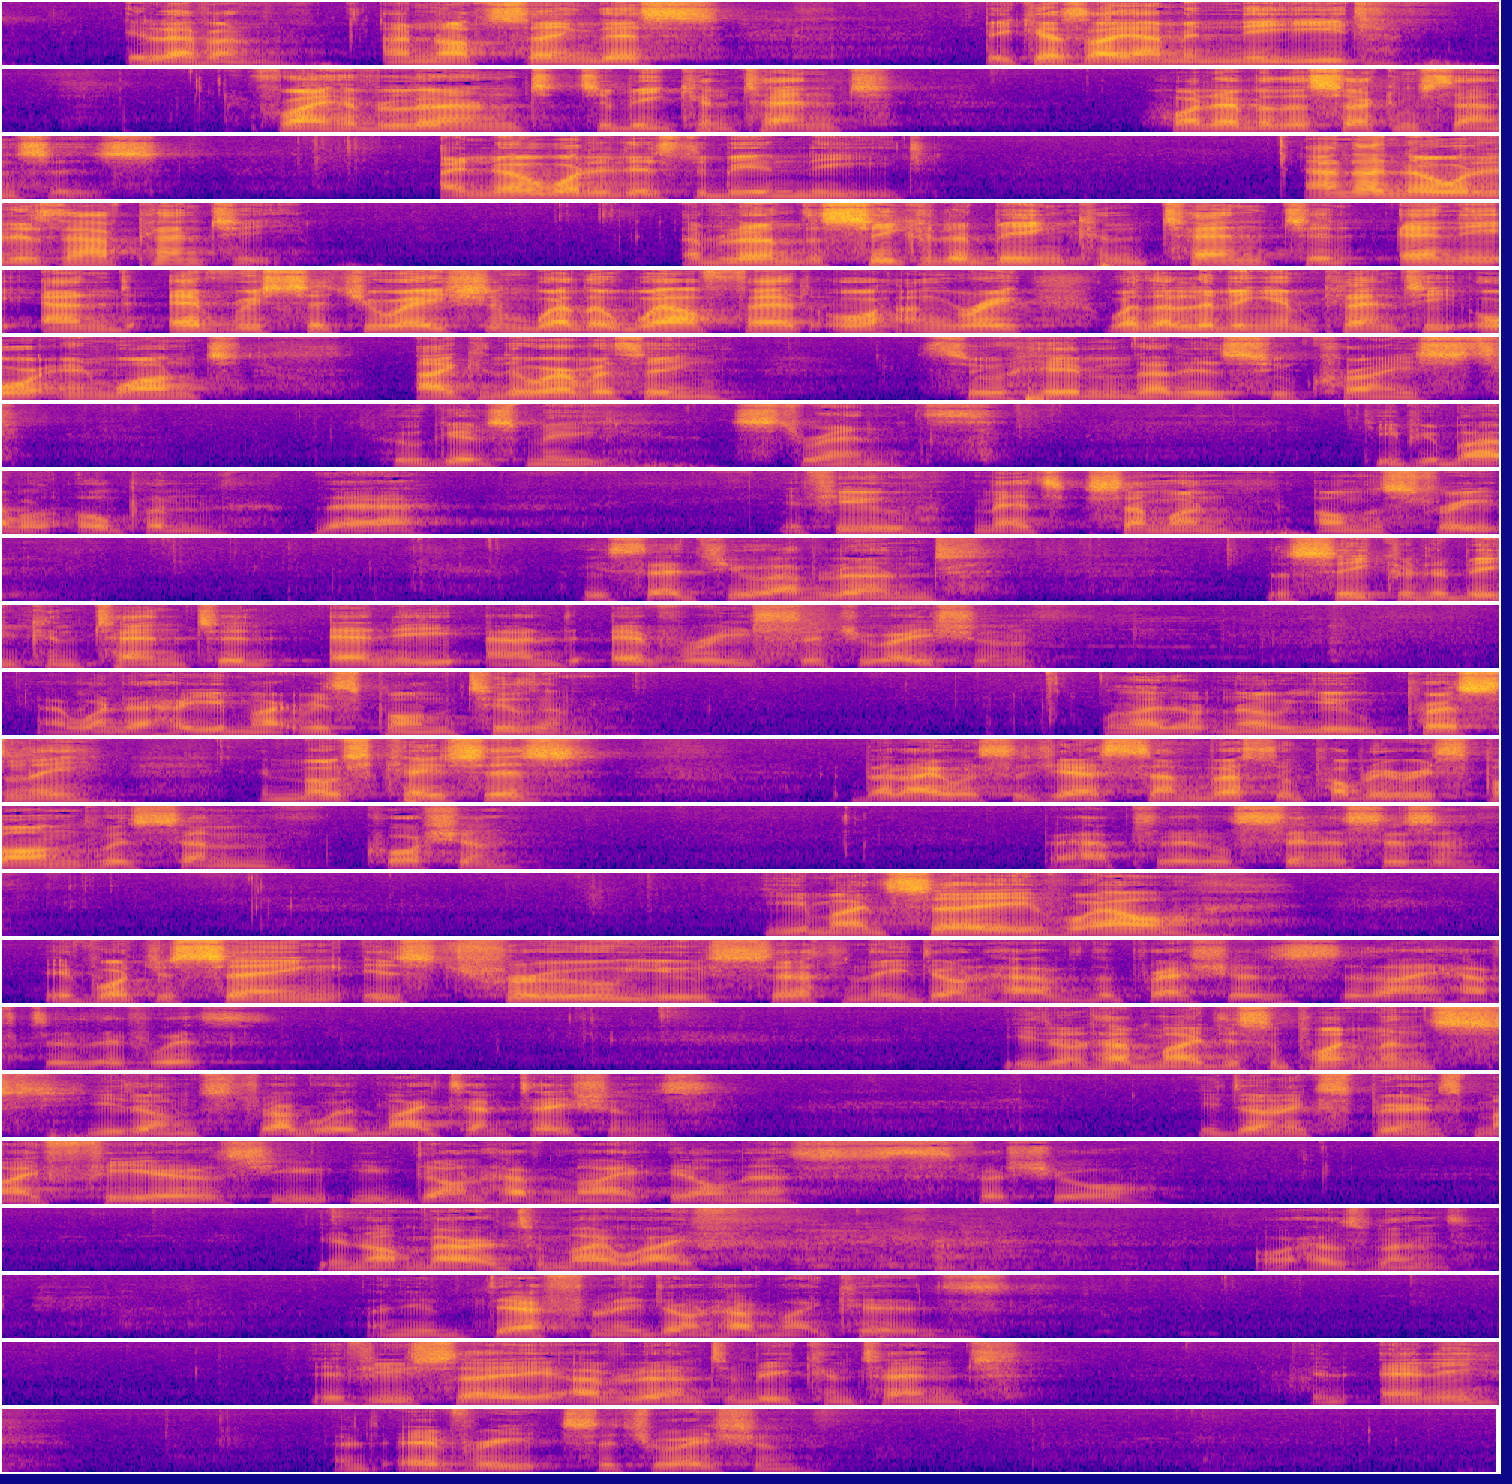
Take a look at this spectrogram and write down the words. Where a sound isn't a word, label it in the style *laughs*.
11. I'm not saying this because I am in need, for I have learned to be content whatever the circumstances. I know what it is to be in need, and I know what it is to have plenty. I've learned the secret of being content in any and every situation, whether well fed or hungry, whether living in plenty or in want. I can do everything through Him, that is, through Christ who gives me strength. Keep your Bible open there. If you met someone on the street who said you, I've learned the secret of being content in any and every situation, I wonder how you might respond to them. Well, I don't know you personally in most cases, but I would suggest some of us would probably respond with some caution, perhaps a little cynicism. You might say, well, if what you're saying is true, you certainly don't have the pressures that I have to live with. You don't have my disappointments. You don't struggle with my temptations. You don't experience my fears. You, you don't have my illness, for sure. You're not married to my wife *laughs* or husband, and you definitely don't have my kids. If you say, I've learned to be content in any and every situation,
